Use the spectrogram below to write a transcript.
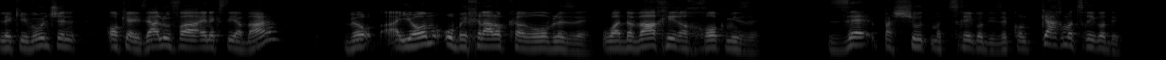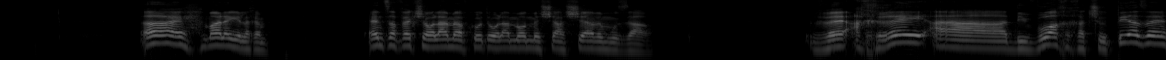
לכיוון של אוקיי זה אלוף ה-NXT הבא והיום הוא בכלל לא קרוב לזה. הוא הדבר הכי רחוק מזה. זה פשוט מצחיק אותי זה כל כך מצחיק אותי. איי מה אני אגיד לכם? אין ספק שעולם ההאבקות הוא עולם מאוד משעשע ומוזר. ואחרי הדיווח החדשותי הזה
